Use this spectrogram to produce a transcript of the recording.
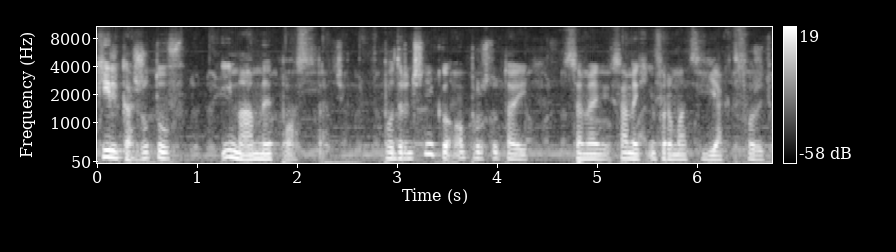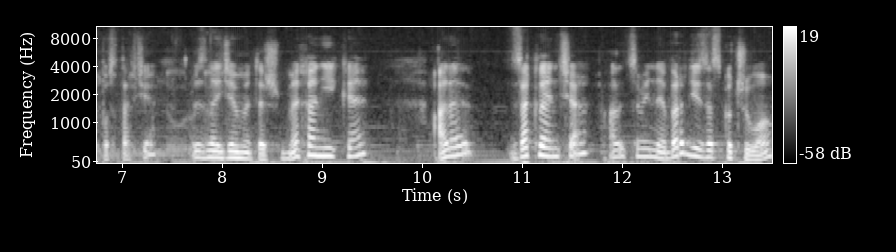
kilka rzutów i mamy postać. W podręczniku oprócz tutaj samych, samych informacji jak tworzyć postacie, znajdziemy też mechanikę, ale zaklęcia, ale co mnie najbardziej zaskoczyło,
